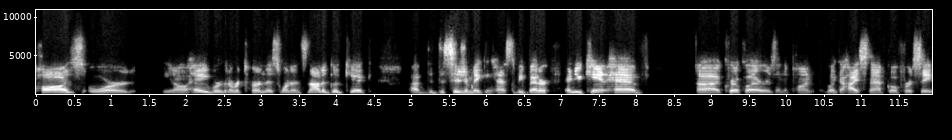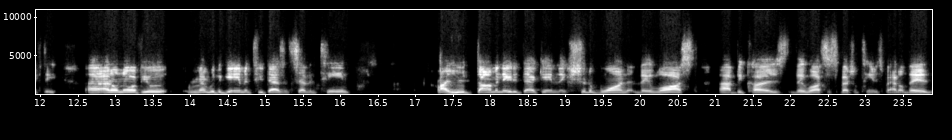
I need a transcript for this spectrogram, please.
pause or you know, hey, we're going to return this one and it's not a good kick. Uh, the decision making has to be better, and you can't have uh, critical errors on the punt, like a high snap, go for a safety. Uh, I don't know if you remember the game in 2017. IU dominated that game. They should have won. They lost uh, because they lost a special teams battle. They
